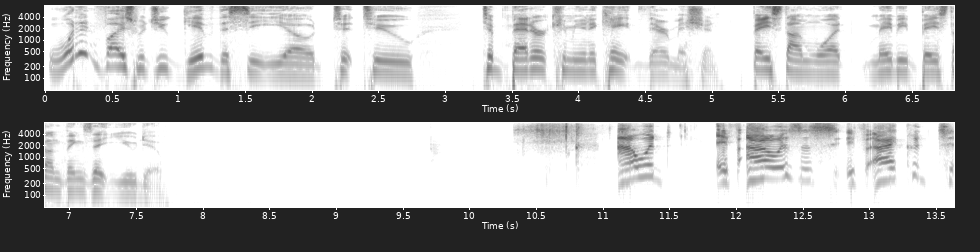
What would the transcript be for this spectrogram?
What advice would you give the CEO to to to better communicate their mission based on what maybe based on things that you do? I would if I was a, if I could t-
